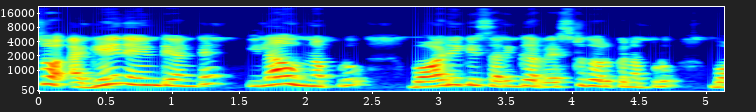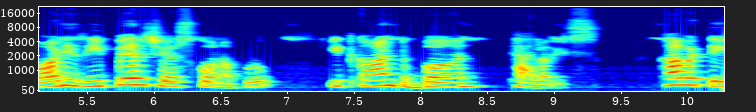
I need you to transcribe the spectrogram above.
సో అగైన్ ఏంటి అంటే ఇలా ఉన్నప్పుడు బాడీకి సరిగ్గా రెస్ట్ దొరకనప్పుడు బాడీ రీపేర్ చేసుకోనప్పుడు ఇట్ కాంట్ బర్న్ క్యాలరీస్. కాబట్టి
